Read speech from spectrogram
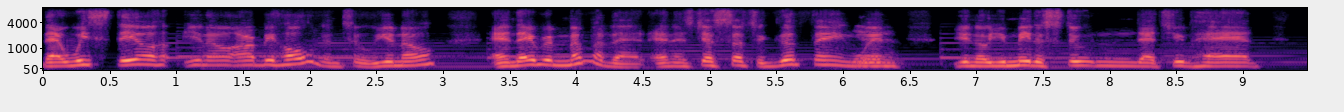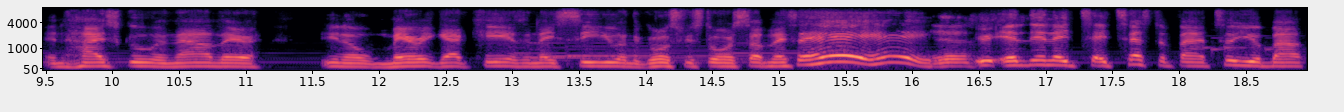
that we still, you know, are beholden to, you know. and they remember that and it's just such a good thing Yeah. when you know you meet a student that you've had in high school and now they're you know married got kids and they see you in the grocery store or something they say hey hey Yeah. And then they, they testify to you about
